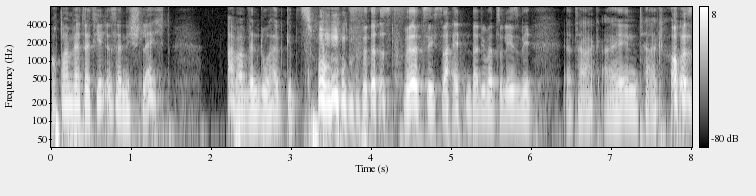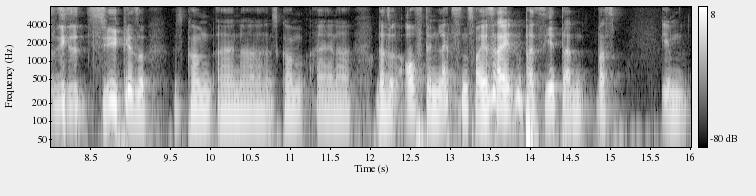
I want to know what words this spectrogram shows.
Auch Bahnwärter Thiel ist ja nicht schlecht. Aber wenn du halt gezwungen wirst, 40 Seiten darüber zu lesen, wie ja, Tag ein, Tag aus, diese Züge, so, es kommt einer, es kommt einer. Und dann so auf den letzten zwei Seiten passiert dann, was eben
